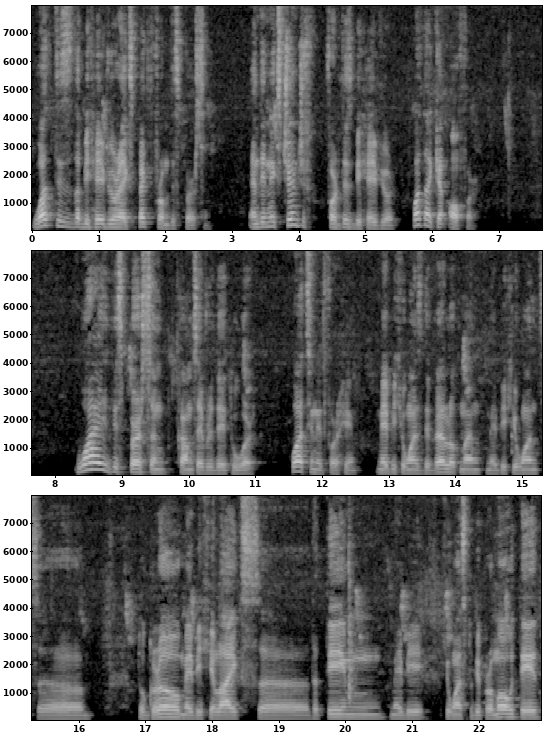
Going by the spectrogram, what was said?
what is the behavior i expect from this person? And in exchange for this behavior what i can offer? Why this person comes every day to work? What's in it for him? Maybe he wants development maybe he wants uh, to grow maybe he likes uh, the team maybe he wants to be promoted.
